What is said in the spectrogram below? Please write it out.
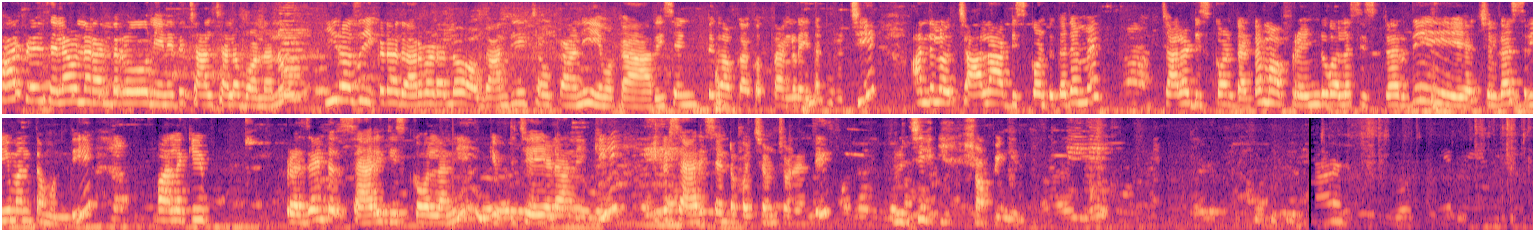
Hi friends ఎలా ఉన్నారు అందరూ? నేనైతే చాలా చాలా బాగున్నాను. ఈరోజు ఇక్కడ ధారవాడలో గాంధీ చౌక్ అని ఒక రీసెంట్గా ఒక కొత్త అంగడి అయిందంట రుచి. అందులో చాలా డిస్కౌంట్ కదమ్మే చాలా డిస్కౌంట్ అంట. మా ఫ్రెండ్ వాళ్ళ సిస్టర్ది యాక్చువల్గా శ్రీమంతం ఉంది. వాళ్ళకి ప్రజెంట్ శారీ తీసుకోవాలని గిఫ్ట్ చేయడానికి ఇక్కడ శారీ సెంటర్కి వచ్చాము చూడండి. రుచి షాపింగ్ ఇది.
